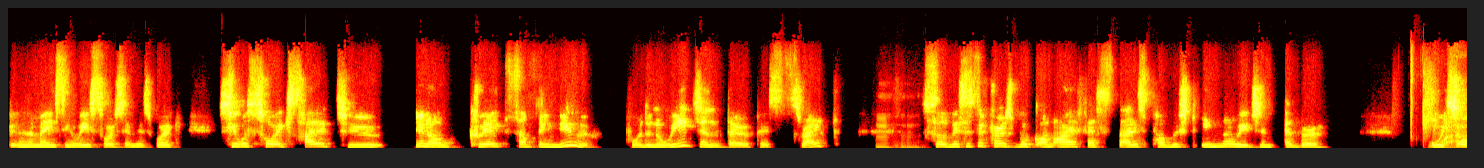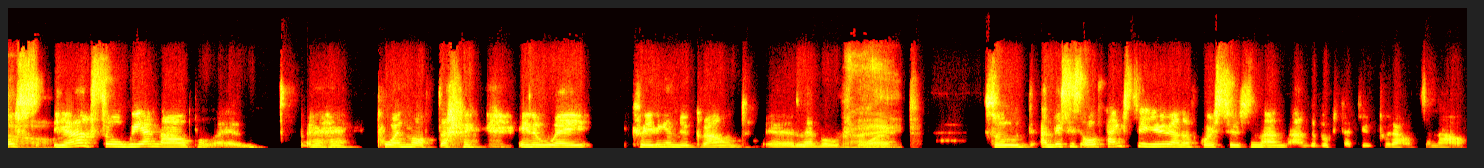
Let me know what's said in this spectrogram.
been an amazing resource in this work. She was so excited to you know create something new for the Norwegian therapists, right? Mm-hmm. So this is the first book on IFS that is published in Norwegian ever. Which wow. also, yeah. So we are now uh, på en måte, in a way, creating a new ground uh, level right. for. So, and this is all thanks to you, and of course, Susan, and, and the book that you put out now.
